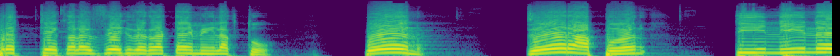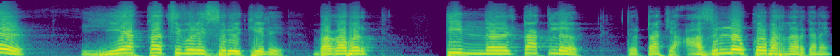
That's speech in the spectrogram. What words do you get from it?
प्रत्येकाला वेगवेगळा टायमिंग लागतो. पण जर आपण तिन्ही नळ एकाच वेळी सुरू केले बघा बर तीन नळ टाकलं तर टाकी अजून लवकर भरणार का नाही?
